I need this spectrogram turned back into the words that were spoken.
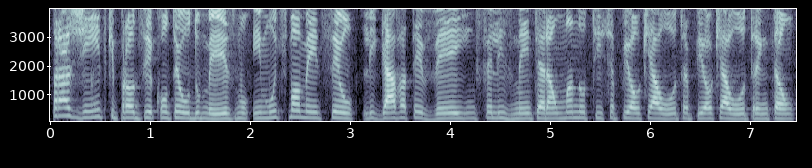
pra gente que produzia conteúdo mesmo, em muitos momentos eu ligava a TV e infelizmente era uma notícia pior que a outra, pior que a outra. Então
